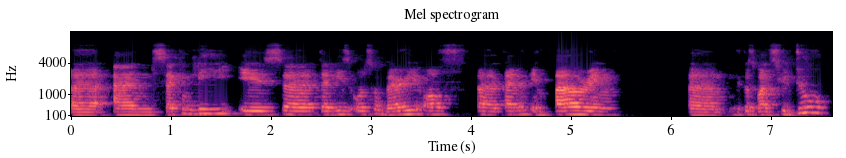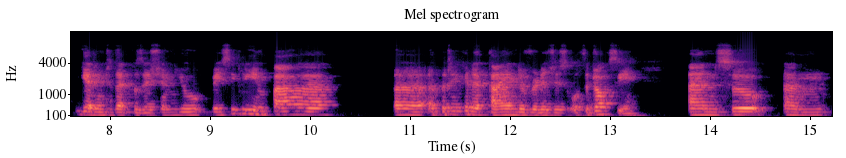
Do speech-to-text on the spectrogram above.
Uh, and secondly, is uh, that he's also wary of uh, kind of empowering, um, because once you do get into that position, you basically empower uh, a particular kind of religious orthodoxy. And so, um,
